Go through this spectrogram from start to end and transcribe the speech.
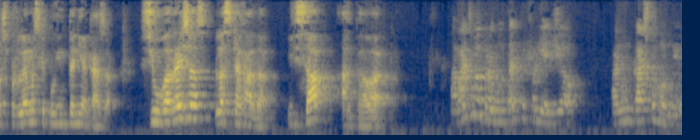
els problemes que puguin tenir a casa. Si ho barreges, l'has cagada i s'ha acabat. Abans m'heu preguntat què faria jo en un cas com el meu.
